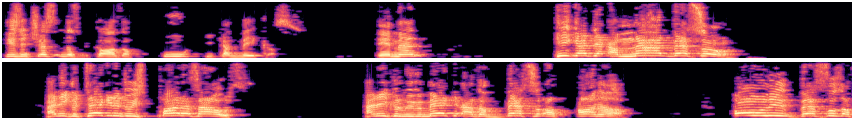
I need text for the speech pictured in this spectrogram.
He's interested in us because of who He can make us. Amen? He can take a mad vessel and He could take it into His potter's house and He could make it as a vessel of honor. Only vessels of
